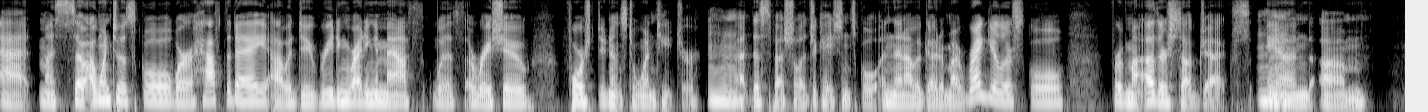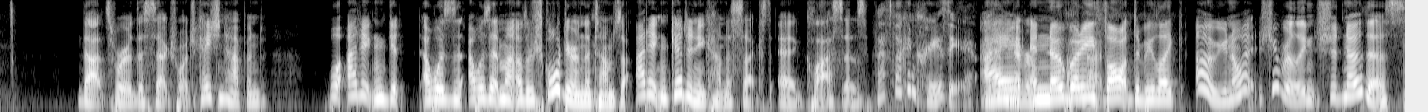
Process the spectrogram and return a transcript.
at my. So I went to a school where half the day I would do reading, writing, and math with a ratio four students to one teacher Mm-hmm. at this special education school, and then I would go to my regular school for my other subjects, Mhm. and um, that's where the sexual education happened. Well, I didn't get. I was I was at my other school during the time, so I didn't get any kind of sex ed classes. That's fucking crazy. I, I, never and nobody that. thought to be like, oh, you know what? She really should know this.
